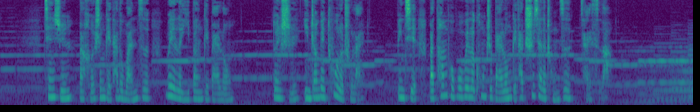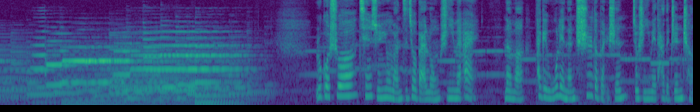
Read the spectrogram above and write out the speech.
千寻把和珅给他的丸子喂了一半给白龙，顿时印章被吐了出来，并且把汤婆婆为了控制白龙给他吃下的虫子踩死了。如果说千寻用丸子救白龙是因为爱，那么他给无脸男吃的本身就是因为他的真诚。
